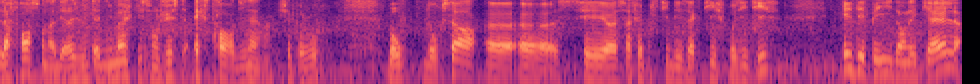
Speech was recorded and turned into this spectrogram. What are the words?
La France, on a des résultats d'image qui sont juste extraordinaires hein, chez Peugeot. Bon, donc ça, euh, euh, c'est, euh, ça fait partie des actifs positifs et des pays dans lesquels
